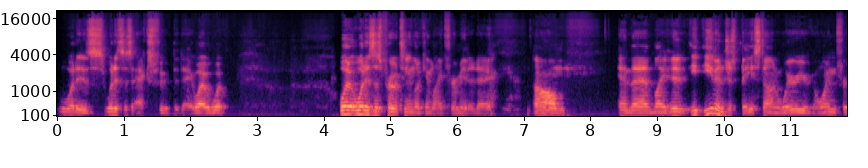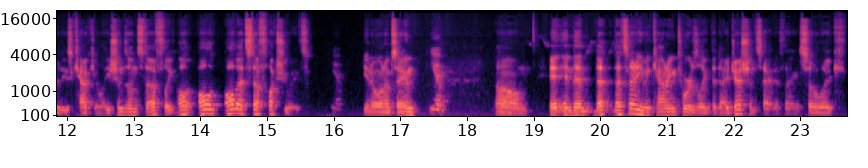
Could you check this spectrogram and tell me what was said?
what is what is this X food today? What what what what is this protein looking like for me today? Yeah. Um, and then like it, even just based on where you're going for these calculations and stuff, like all all all that stuff fluctuates. Yep. You know what I'm saying? Yep. Um, and, and then that that's not even counting towards like the digestion side of things. So like,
